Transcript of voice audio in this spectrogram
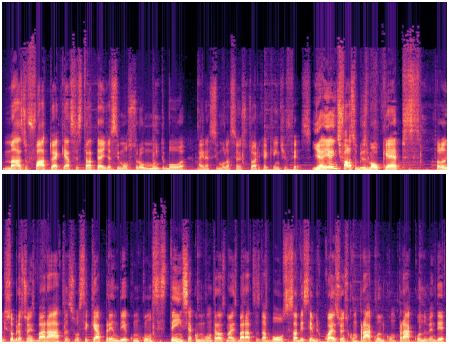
mas o fato é que essa estratégia se mostrou muito boa aí na simulação histórica que a gente fez. E aí a gente fala sobre small caps, falando aqui sobre ações baratas, se você quer aprender com consistência como encontrar as mais baratas da bolsa, saber sempre quais ações comprar, quando comprar, quando vender,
